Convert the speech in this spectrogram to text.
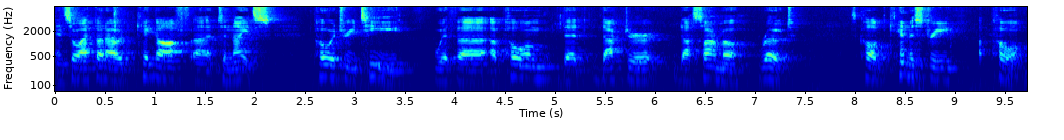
And so I thought I would kick off uh, tonight's poetry tea with a, a poem that Dr. Dasarma wrote. It's called Chemistry, a Poem.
